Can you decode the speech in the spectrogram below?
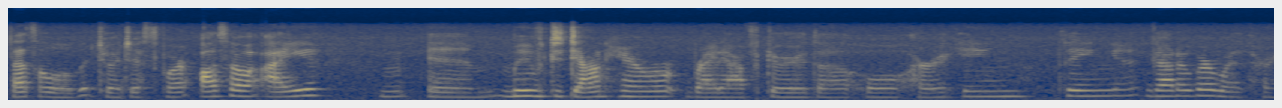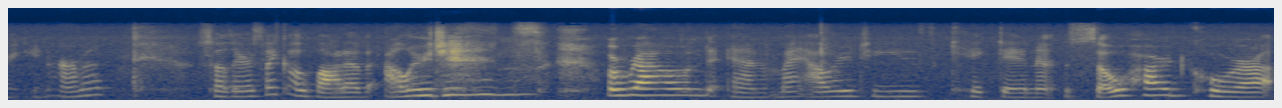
that's a little bit to adjust for. Also, I um, moved down here right after the whole hurricane thing got over with Hurricane Irma. So there's like a lot of allergens around, and my allergies kicked in so hardcore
